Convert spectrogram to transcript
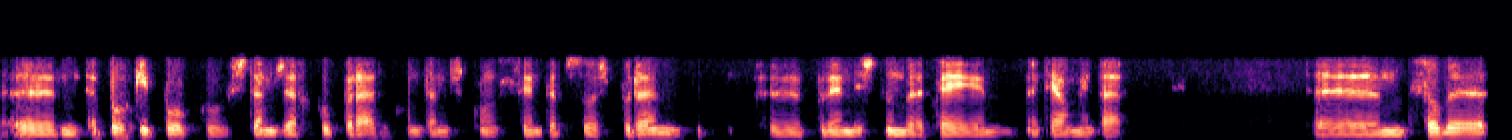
Uh, a pouco e pouco estamos a recuperar, contamos com 60 pessoas por ano, eh, podendo este número até, até aumentar. Uh, sobre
